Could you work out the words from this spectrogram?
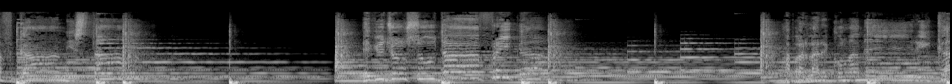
Afghanistan e giù in Sudafrica a parlare con l'America.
